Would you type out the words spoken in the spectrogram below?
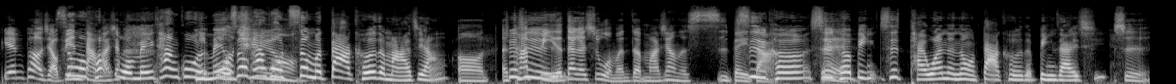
边泡脚边打麻将。我没看过，你没有看过哦这么大颗的麻将，呃，呃就是它比的大概是我们的麻将的四倍四，颗四颗并是台湾的那种大颗的并在一起是，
